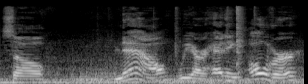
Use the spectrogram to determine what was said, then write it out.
So now we are heading over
